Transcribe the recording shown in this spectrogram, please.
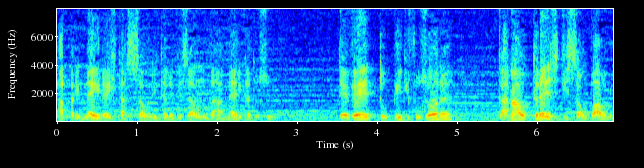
a primeira estação de televisão da América do Sul. TV Tupi Difusora, canal 3 de São Paulo.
